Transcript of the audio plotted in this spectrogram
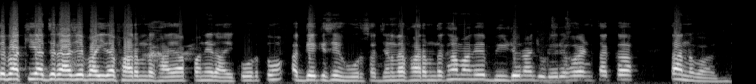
ਤੇ ਬਾਕੀ ਅੱਜ ਰਾਜੇ ਬਾਈ ਦਾ ਫਾਰਮ ਦਿਖਾਇਆ ਆਪਾਂ ਨੇ ਰਾਏਕੋਟ ਤੋਂ। ਅੱਗੇ ਕਿਸੇ ਹੋਰ ਸੱਜਣ ਦਾ ਫਾਰਮ ਦਿਖਾਵਾਂਗੇ। ਵੀਡੀਓ ਨਾਲ ਜੁੜੇ ਰਹੋ, ਐਂਡ ਤੱਕ ਧੰਨਵਾਦ ਜੀ।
